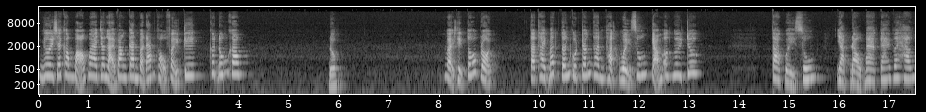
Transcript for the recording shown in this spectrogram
Ngươi sẽ không bỏ qua cho lại văn canh và đám thổ phỉ kia có đúng không? Đúng. Vậy thì tốt rồi. Ta thay bách tính của trấn thanh thạch quỳ xuống cảm ơn ngươi trước. Ta quỳ xuống dập đầu ba cái với hắn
